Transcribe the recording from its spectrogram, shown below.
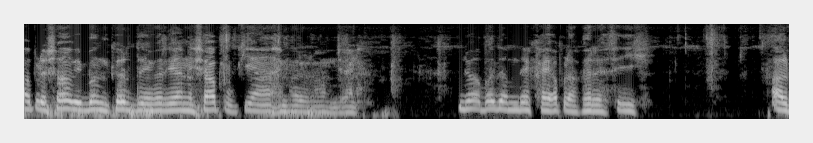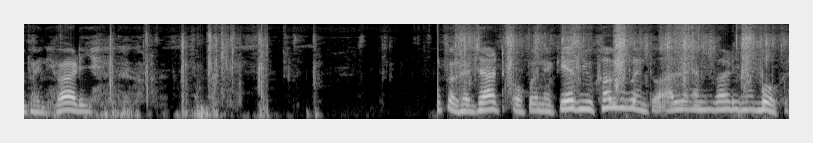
આપણે સાવી બંધ કરી દઈએ વરી આની સાપુ ક્યાં હે, મારો રામ જાણે. જો આ બદામ દેખાય આપણા ઘરેથી આલભાઈની વાડીએ. ઉપર છે ઝાટકો કોઈને કેરીયું ખાવી હોય ને તો આલેની વાડીમાં બહુ છે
